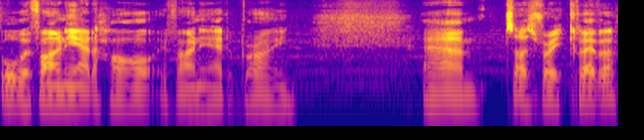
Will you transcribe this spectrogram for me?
oh, if I only had a heart, if I only had a brain. Um, so it's very clever.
